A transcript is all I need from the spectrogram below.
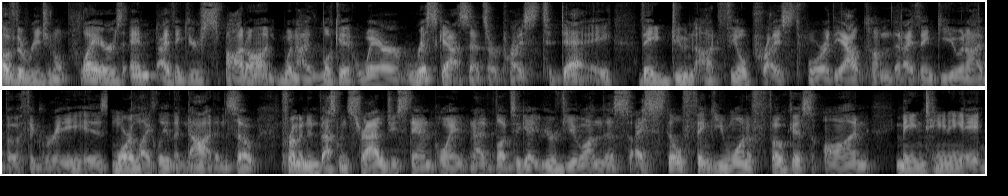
of the regional players. And I think you're spot on. When I look at where risk assets are priced today, they do not feel priced for the outcome that I think you and I both agree is more likely than not. And so, from an investment strategy standpoint, and I'd love to get your view on this, I still think you want to focus on maintaining a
